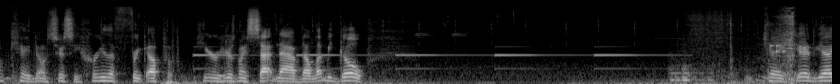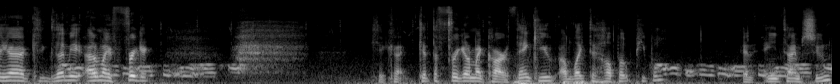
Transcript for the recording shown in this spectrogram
Okay, no, seriously, hurry the freak up. Here, here's my sat nav. Now let me go. Okay, good. Yeah, yeah. Let me out of my friggin'. Okay, can I get the frig out of my car? Thank you. I'd like to help out people. And anytime soon.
